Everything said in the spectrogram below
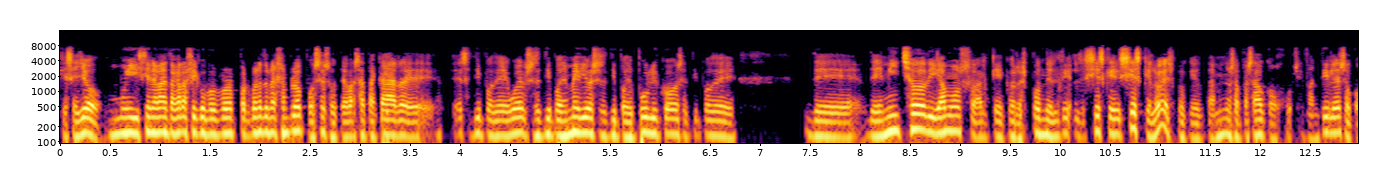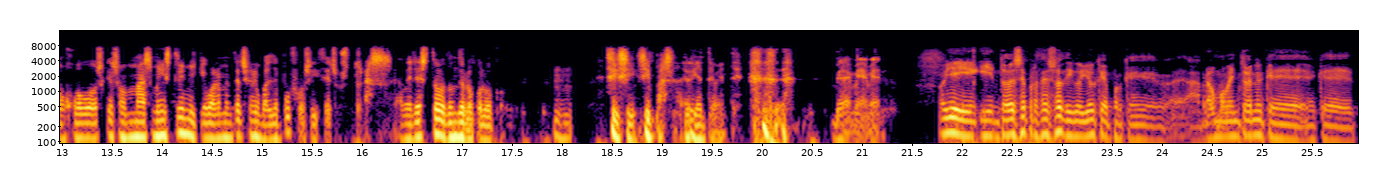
qué sé yo, muy cinematográfico, por ponerte un ejemplo, pues eso, te vas a atacar eh, ese tipo de webs, ese tipo de medios, ese tipo de público, ese tipo de, de, de nicho, digamos, al que corresponde el, si es que si es que lo es, porque también nos ha pasado con juegos infantiles o con juegos que son más mainstream y que igualmente son igual de pufos y dices, ostras, a ver esto, ¿dónde lo coloco? Sí, sí, sí pasa, evidentemente. Bien, bien, bien. Oye, y, y en todo ese proceso digo yo que porque habrá un momento en el que, que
